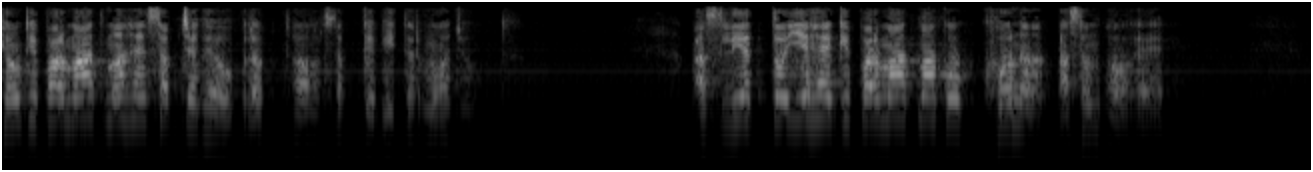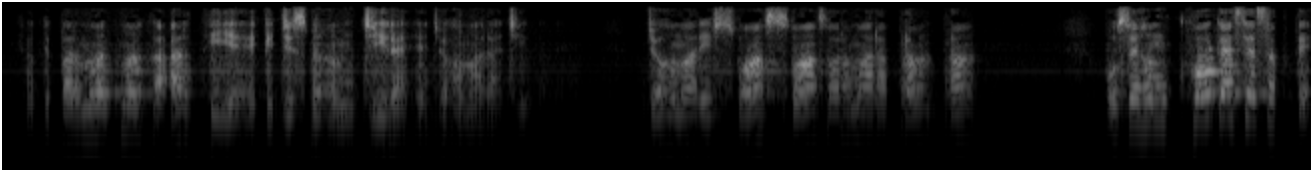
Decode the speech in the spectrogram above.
क्योंकि परमात्मा है, सब जगह उपलब्ध और सबके भीतर मौजूद। असलियत तो यह है कि परमात्मा को खोना असंभव है, क्योंकि परमात्मा का अर्थ ही यह है कि जिसमें हम जी रहे हैं, जो हमारा जीवन है, जो हमारी श्वास श्वास और हमारा प्राण प्राण उसे हम खो कैसे सकते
